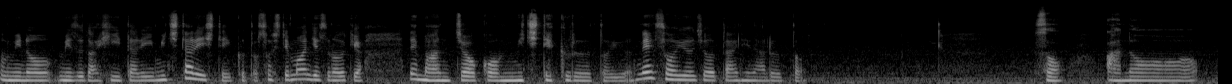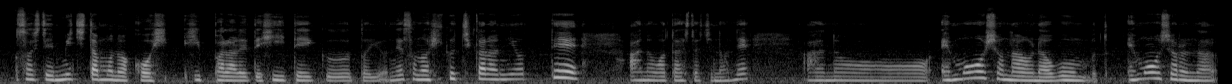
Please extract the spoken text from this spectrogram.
海の水が引いたり満ちたりしていくとそして満月の時は、ね、満潮こう満ちてくるというねそういう状態になると。そう。あのー、そして満ちたものはこう引っ張られて引いていくというねその引く力によってあの私たちのねあのー、エモーショナルなウンブエモーショナル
